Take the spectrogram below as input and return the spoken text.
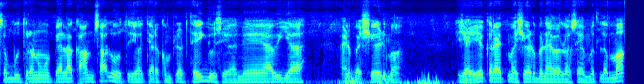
ચબૂતરાનું પહેલાં કામ ચાલુ હતું અત્યારે કમ્પ્લીટ થઈ ગયું છે અને આવી ગયા એની પાસે શેડમાં. જ્યાં એક રાતમાં શેડ બનાવેલો છે, મતલબમાં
